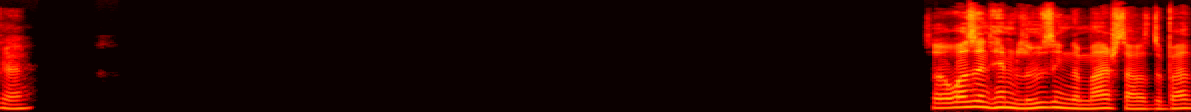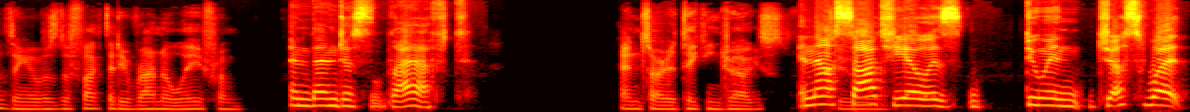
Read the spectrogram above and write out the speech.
Okay. So it wasn't him losing the match that was the bad thing. It was the fact that he ran away from And then just left. and started taking drugs. And now to- Sachio is doing just what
